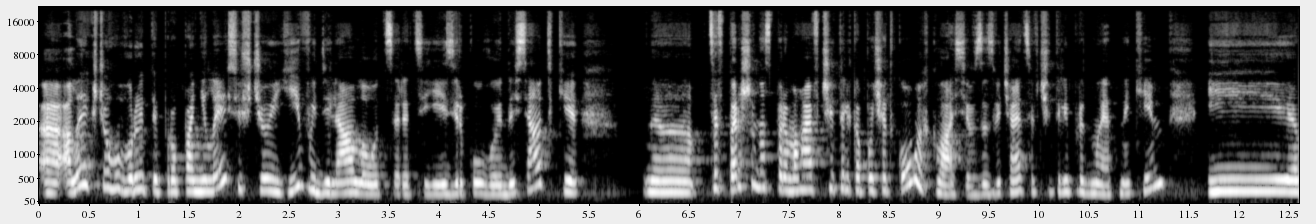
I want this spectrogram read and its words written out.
Е, Але якщо говорити про пані Лесю, що її виділяло серед цієї зіркової десятки, це вперше в нас перемагає вчителька початкових класів. Зазвичай це вчителі-предметники. І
